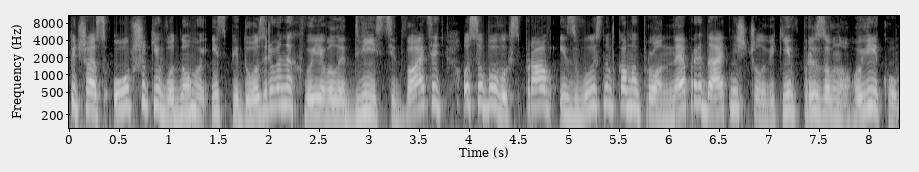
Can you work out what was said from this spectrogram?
Під час обшуків одного із підозрюваних виявили 220 особових справ із висновками про непридатність чоловіків призовного віку.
